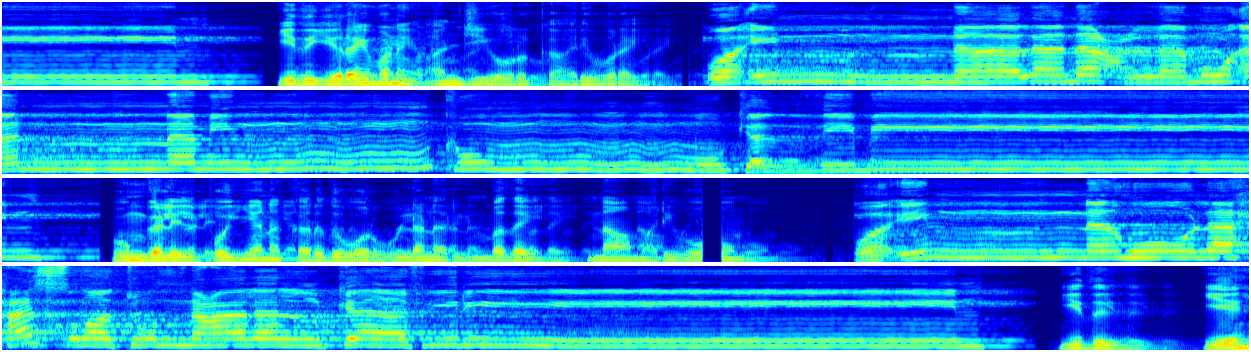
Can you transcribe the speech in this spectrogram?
للمتقين இது இறைவனை அஞ்சியோருக்கு அறிவுரை وإنا لنعلم أن منكم مكذبين உங்களில் பொய்யென கருதுவோர் உள்ளனர் என்பதை நாம் அறிவோம் وإنه لحسرة على الكافرين இது ஏக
